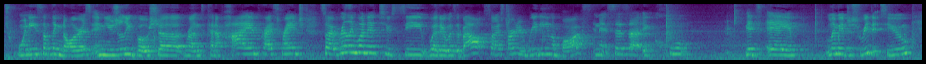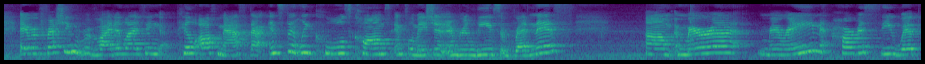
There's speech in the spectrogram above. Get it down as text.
20 something dollars and usually Boscia runs kind of high in price range. So I really wanted to see what it was about. So I started reading the box and it says that it cool, it's a let me just read it to you. A refreshing, revitalizing peel-off mask that instantly cools, calms inflammation, and relieves redness. Um, Mara Marine Harvest Sea Whip,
